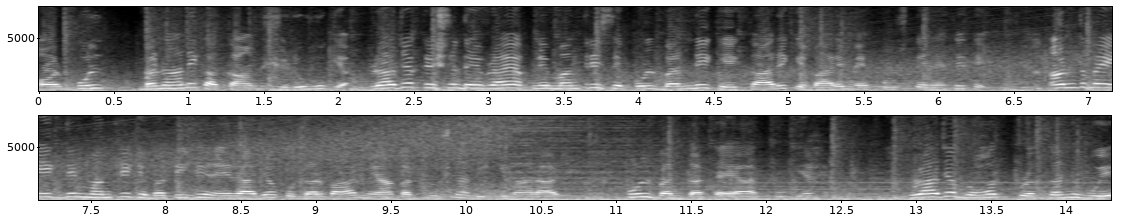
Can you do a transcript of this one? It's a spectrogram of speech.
और पुल बनाने का काम शुरू हो गया। राजा कृष्णदेव राय अपने मंत्री से पुल बनने के कार्य के बारे में पूछते रहते थे। अंत में एक दिन मंत्री के भतीजे ने राजा को दरबार में आकर सूचना दी कि महाराज, पुल बनकर तैयार हो गया है। राजा बहुत प्रसन्न हुए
